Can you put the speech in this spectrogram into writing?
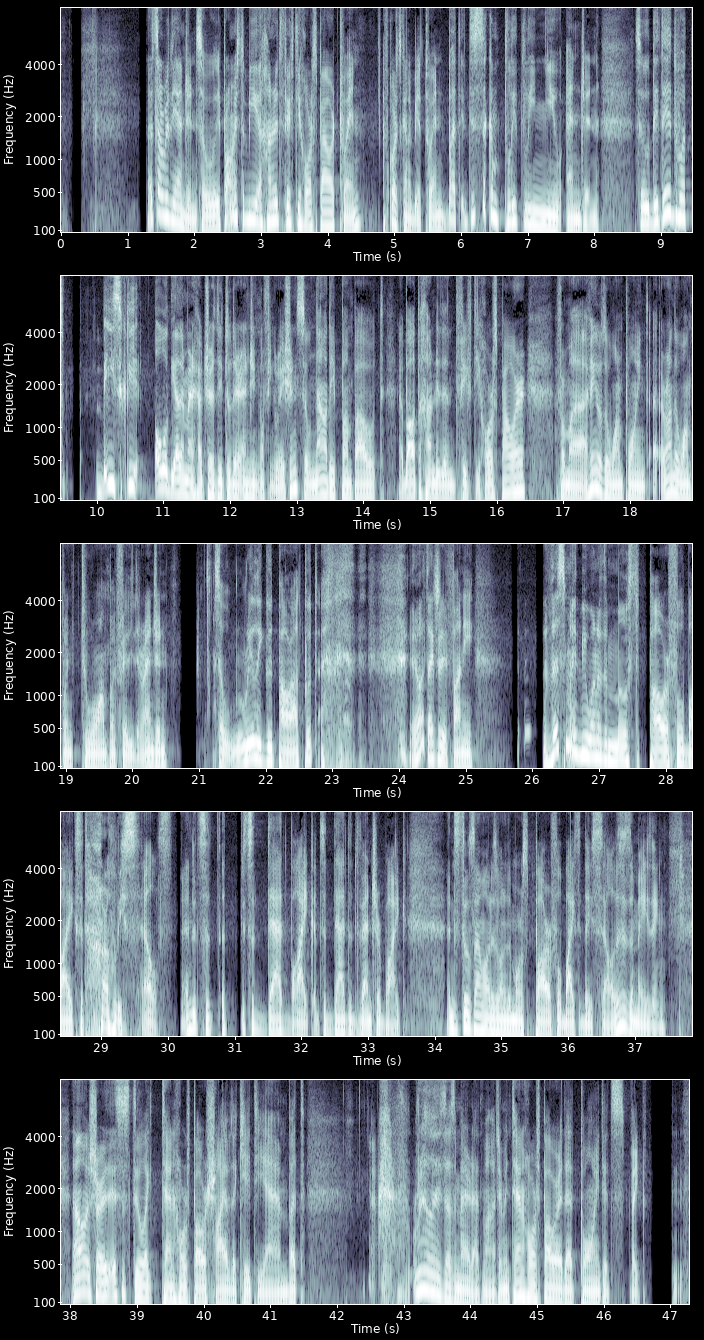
Let's start with the engine. So they promise to be a 150 horsepower twin. Of course, it's to be a twin, but this is a completely new engine. So they did what basically all the other manufacturers did to their engine configuration. So now they pump out about 150 horsepower from a, I think it was a 1 point, around a 1.2 or 1.3 liter engine. So really good power output. you know, it's actually funny. This might be one of the most powerful bikes that Harley sells, and it's a, a it's a dad bike. It's a dad adventure bike, and still somehow it is one of the most powerful bikes that they sell. This is amazing. Now, sure, this is still like 10 horsepower shy of the KTM, but really it doesn't matter that much. I mean, 10 horsepower at that point, it's like,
